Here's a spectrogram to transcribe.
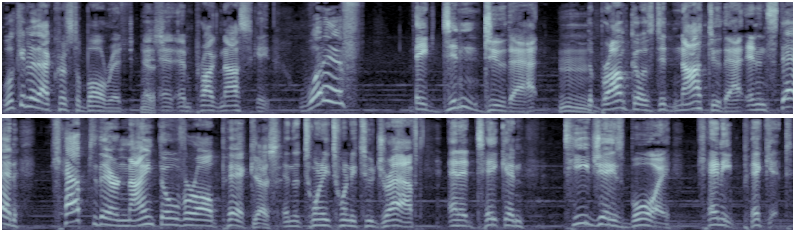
look into that crystal ball, Rich, Yes. and, and prognosticate? What if they didn't do that? Hmm. The Broncos did not do that, and instead kept their ninth overall pick Yes. in the 2022 draft and had taken TJ's boy Kenny Pickett.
